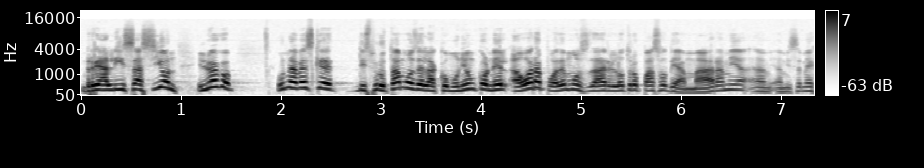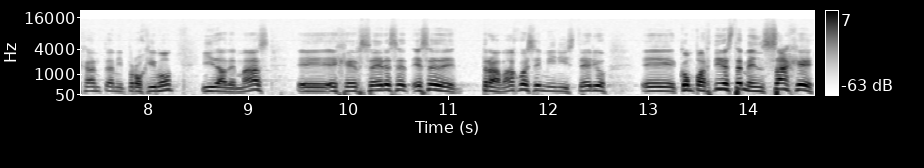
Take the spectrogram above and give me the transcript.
realización. Y luego, una vez que disfrutamos de la comunión con Él, ahora podemos dar el otro paso de amar a mi, a, mi semejante, a mi prójimo, y además eh, ejercer ese, ese, trabajo, ese ministerio, eh, compartir este mensaje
